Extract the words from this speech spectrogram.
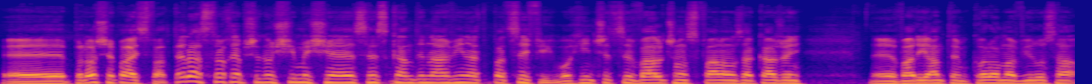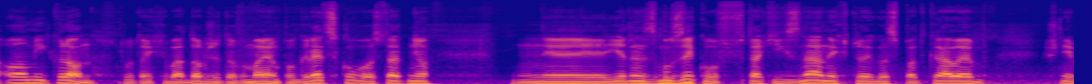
E, proszę Państwa, teraz trochę przenosimy się ze Skandynawii nad Pacyfik, bo Chińczycy walczą z falą zakażeń wariantem koronawirusa Omikron. Tutaj chyba dobrze to wymawiam po grecku, bo ostatnio e, jeden z muzyków takich znanych, którego spotkałem, już nie,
